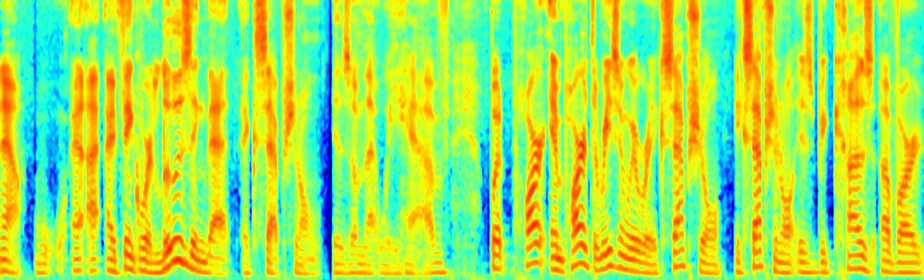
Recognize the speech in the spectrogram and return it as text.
Now, I think we're losing that exceptionalism that we have, but part in part the reason we were exceptional exceptional is because of our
